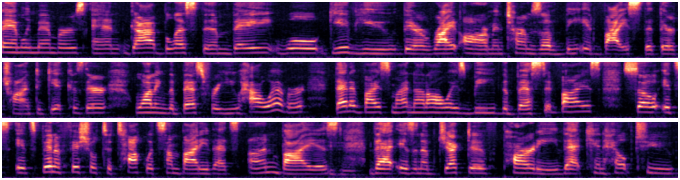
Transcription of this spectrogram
family members, and God bless them, they will give you their right arm in terms of the advice that they're trying to get because they're wanting the best for you. However, that advice might not always be the best advice. So it's it's beneficial to talk with somebody that's unbiased, mm-hmm. that is an objective party that can can help to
